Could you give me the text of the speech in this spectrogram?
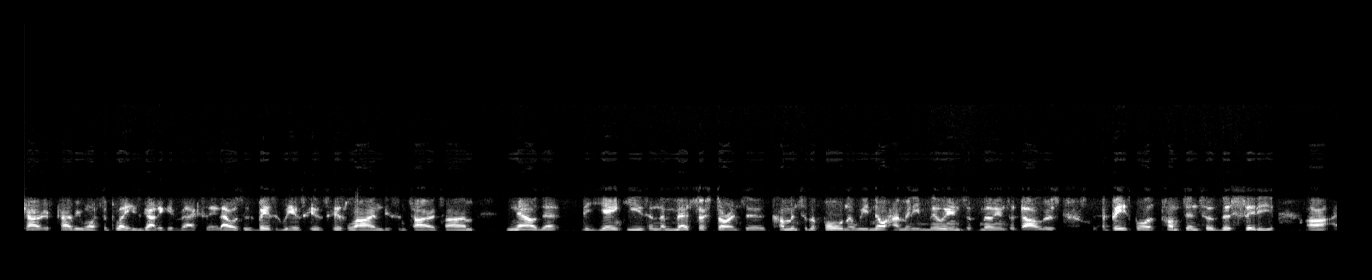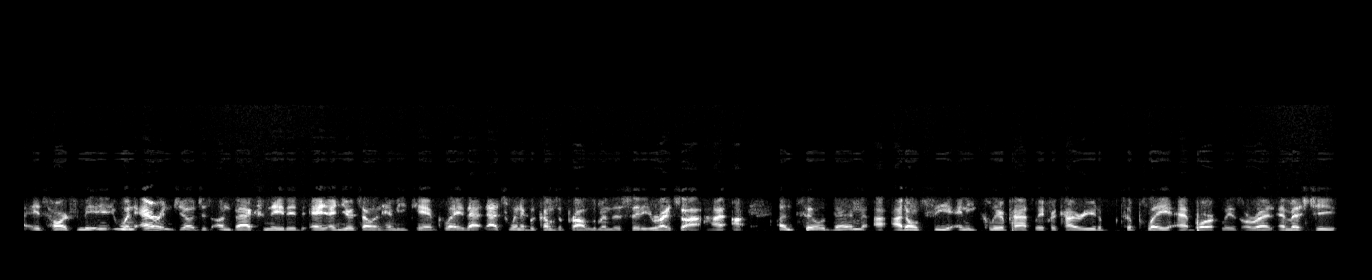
Kyrie, if Kyrie wants to play, he's got to get vaccinated. That was his basically his his his line this entire time. Now that the Yankees and the Mets are starting to come into the fold, and we know how many millions of millions of dollars baseball has pumped into the city. Uh, it's hard for me when Aaron Judge is unvaccinated and, and you're telling him he can't play. That that's when it becomes a problem in this city, right? So I, I, I until then, I, I don't see any clear pathway for Kyrie to to play at Barclays or at MSG,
